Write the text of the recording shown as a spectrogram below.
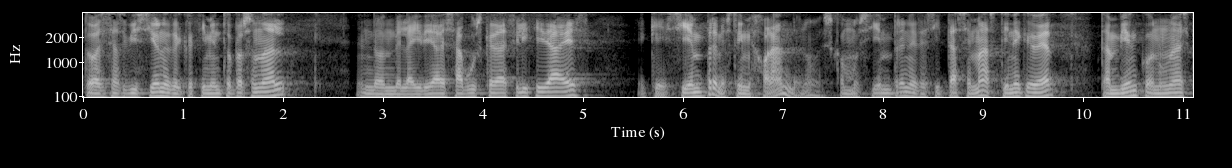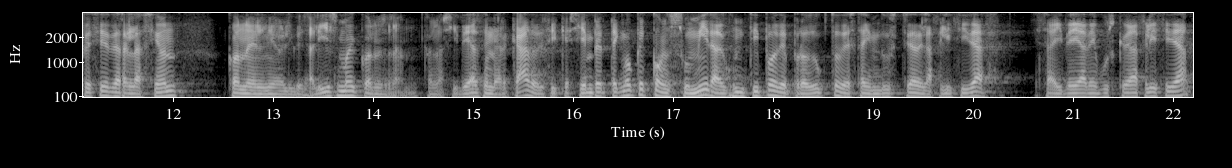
Todas esas visiones del crecimiento personal, en donde la idea de esa búsqueda de felicidad es que siempre me estoy mejorando, ¿no? Es como siempre necesitase más. Tiene que ver también con una especie de relación con el neoliberalismo y con, con, las ideas de mercado, es decir, que siempre tengo que consumir algún tipo de producto de esta industria de la felicidad. Esa idea de búsqueda de felicidad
